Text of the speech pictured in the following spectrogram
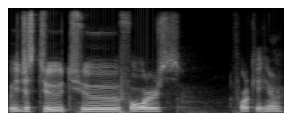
We just do two fours. 4k here.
